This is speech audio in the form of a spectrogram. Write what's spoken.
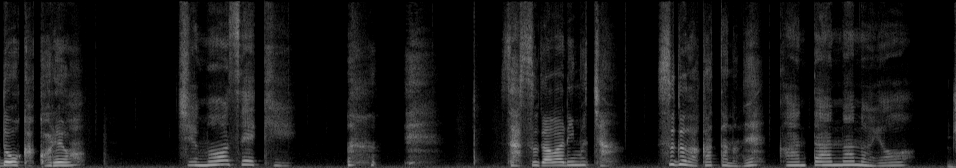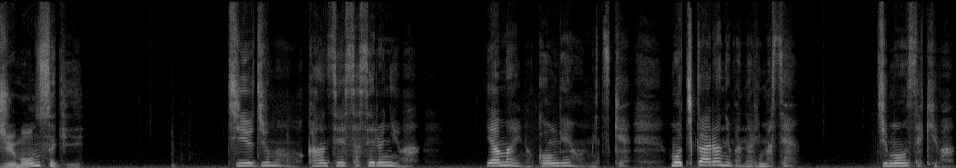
どうかこれを。呪文石。さすがはリムちゃん。すぐ分かったのね。簡単なのよ。呪文石？治癒呪文を完成させるには病の根源を見つけ持ち帰らねばなりません。呪文石は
